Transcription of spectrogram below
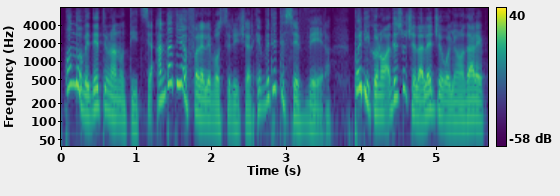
Quando vedete una notizia, andatevi a fare le vostre ricerche vedete se è vera. Poi dicono, adesso c'è la legge vogliono dare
